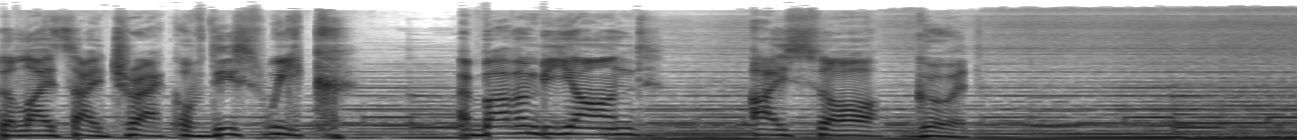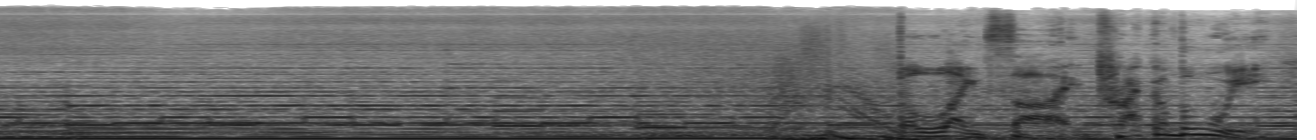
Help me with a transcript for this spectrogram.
the light side track of this week, Above and Beyond, I Saw Good. The light side track of the week.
